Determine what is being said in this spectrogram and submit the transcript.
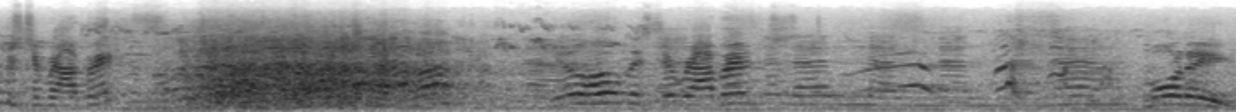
Mr. Roberts. you home, Mr. Roberts? Morning.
